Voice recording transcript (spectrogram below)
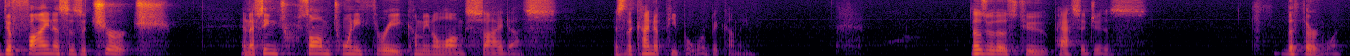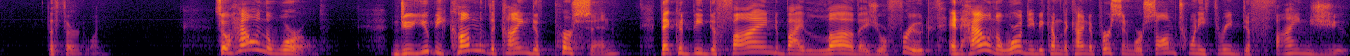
define us as a church. And I've seen Psalm 23 coming alongside us as the kind of people we're becoming. Those are those two passages. The third one. The third one. So, how in the world do you become the kind of person that could be defined by love as your fruit? And how in the world do you become the kind of person where Psalm 23 defines you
